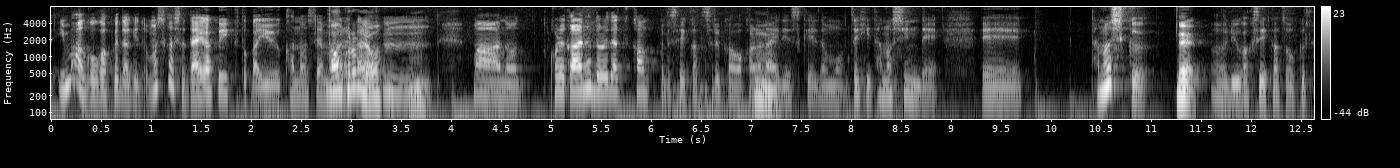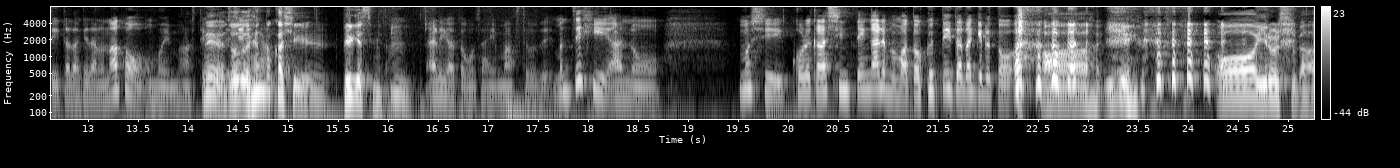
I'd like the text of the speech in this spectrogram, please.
ん、今は語学だけど、もしかしたら大学行くとかいう可能性もあるから。あうんう 그럼요 ん。まあ、あの、 これからね、どれだけ韓国で生活するかわからないですけれども、ぜひ楽しんで、えー楽しく、 네. うん留学生活を送っていただけたらなと思います。 네, ということ 저도 でジェニーさん 행복하시길 빌겠습니다. うん、ありがとうございます。ということで、まあ、ぜひ、あの、もしこれから進展があればまた送っていただけると、 아, 이게 어, 이럴 수가.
